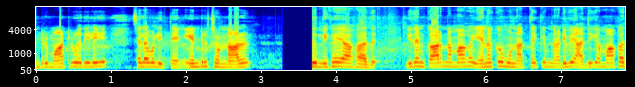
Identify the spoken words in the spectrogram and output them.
என்று மாற்றுவதிலேயே செலவழித்தேன் என்று சொன்னால் அது மிகையாகாது. இதன் காரணமாக எனக்கும் உன் அத்தைக்கும் நடுவே அதிகமாக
